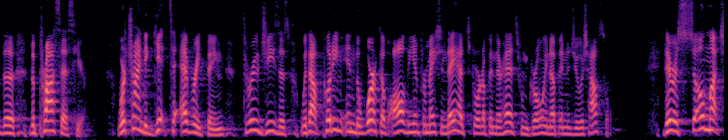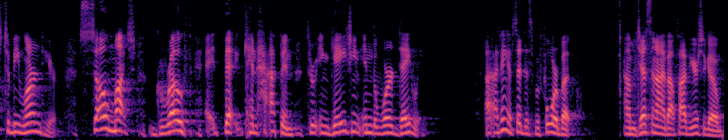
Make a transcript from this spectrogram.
the, the process here. We're trying to get to everything through Jesus without putting in the work of all the information they had stored up in their heads from growing up in a Jewish household. There is so much to be learned here so much growth eh, that can happen through engaging in the word daily. I think I've said this before, but um, Jess and I, about five years ago,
